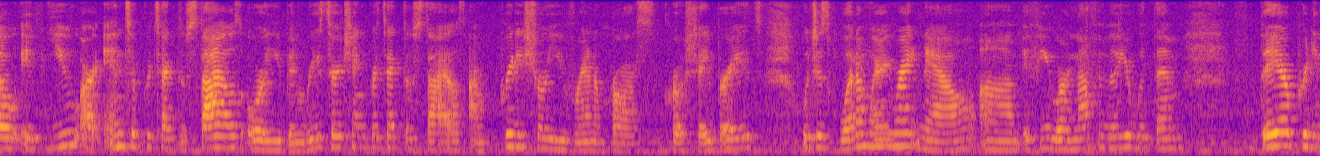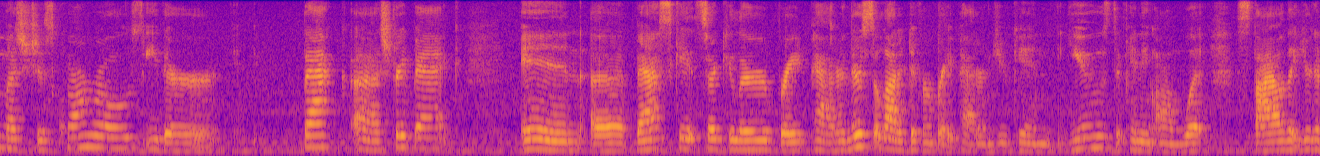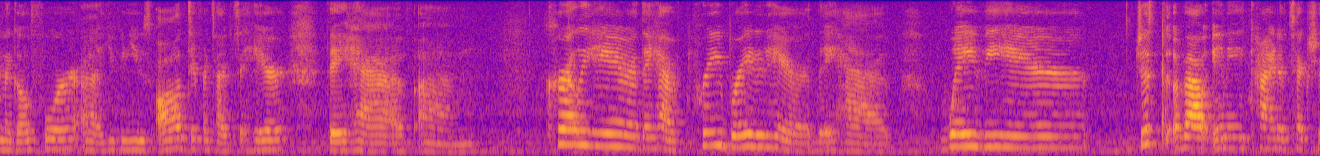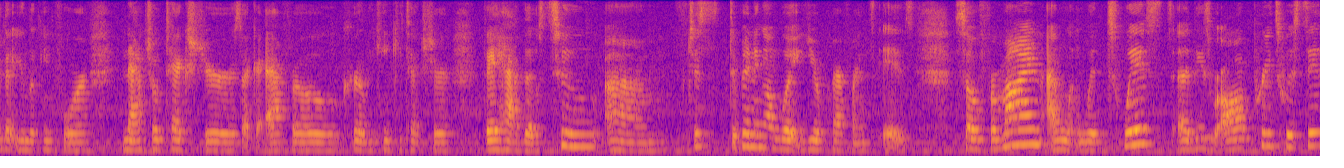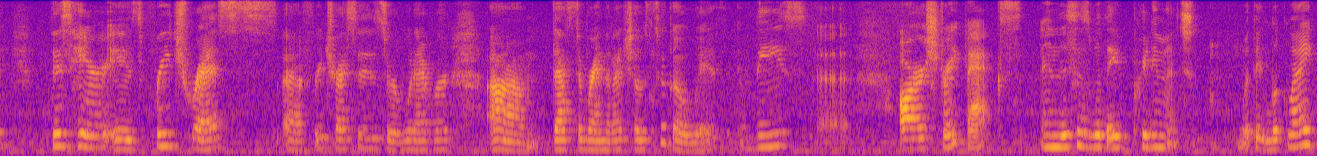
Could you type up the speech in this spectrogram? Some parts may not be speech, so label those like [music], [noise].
So if you are into protective styles or you've been researching protective styles, I'm pretty sure you've ran across crochet braids, which is what I'm wearing right now. Um, if you are not familiar with them, they are pretty much just cornrows, either back, uh, straight back, in a basket circular braid pattern. There's a lot of different braid patterns you can use depending on what style that you're gonna go for. Uh, you can use all different types of hair. They have um, curly hair, they have pre-braided hair, they have wavy hair, just about any kind of texture that you're looking for. Natural textures like an afro, curly, kinky texture, they have those too. Um, just depending on what your preference is. So for mine, I went with twist. Uh, these were all pre-twisted. This hair is Freetress, uh, free tresses or whatever. Um, that's the brand that I chose to go with. These uh, are straight backs and this is what they pretty much what they look like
